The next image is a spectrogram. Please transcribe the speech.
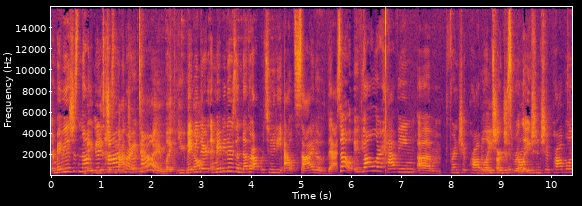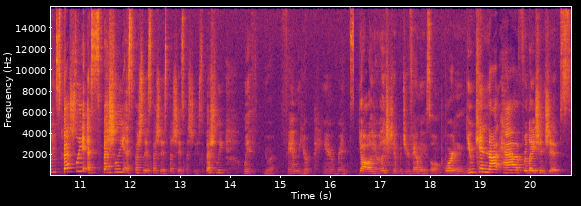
Or maybe it's just not maybe it's time just not right your now. time. Like you. Maybe you know? there's and maybe there's another opportunity outside of that. So if y'all are having um, friendship problems or just Relationship problems? relationship problems, especially especially especially especially especially especially especially with your family your parents y'all your relationship with your family is so important you cannot have relationships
